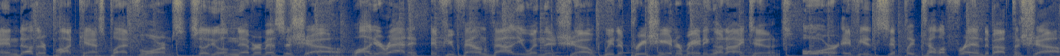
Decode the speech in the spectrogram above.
and other podcast platforms so you'll never miss a show. While you're at it, if you found value in this show, we'd appreciate a rating on iTunes or if you'd simply tell a friend about the show.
